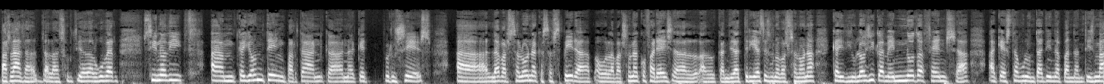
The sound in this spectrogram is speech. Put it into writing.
parlar de, de la sortida del govern, sinó dir um, que jo entenc, per tant, que en aquest procés eh, la Barcelona que s'espera o la Barcelona que ofereix el, el candidat Trias és una Barcelona que ideològicament no defensa aquesta voluntat d'independentisme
